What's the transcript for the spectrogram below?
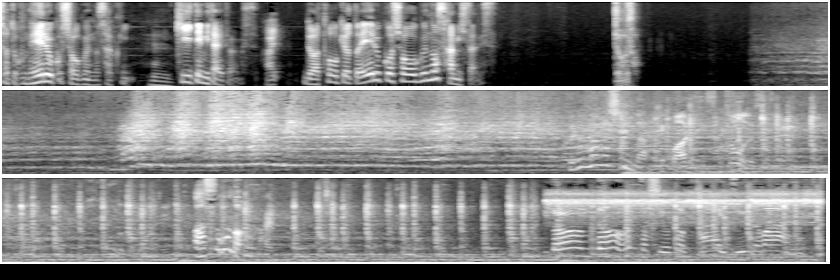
ちょっとこのエルコ将軍の作品うん聞いてみたいと思いますはい。では東京都エルコ将軍の寂しさですどうぞ車のシーンが結構あるんですよそうですね。ほとんど車で。あそうなのはい。どんどん年を取ったいつの間にか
